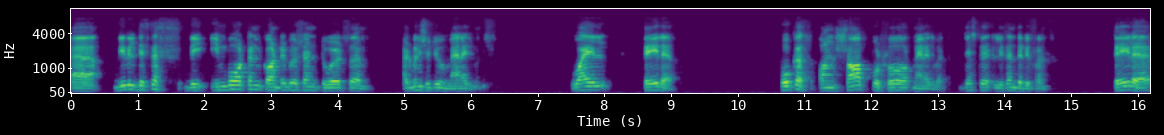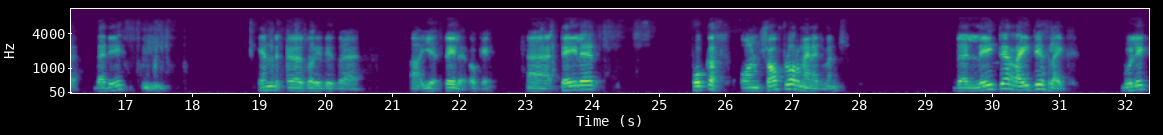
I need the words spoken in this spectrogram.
uh, we will discuss the important contribution towards um, administrative management. While taylor focus on shop floor management. Just uh, listen the difference. Taylor, that is, and uh, sorry, this, uh, uh, yes, Taylor, okay. Uh, Taylor focus on shop floor management. The later writers like Gulick,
